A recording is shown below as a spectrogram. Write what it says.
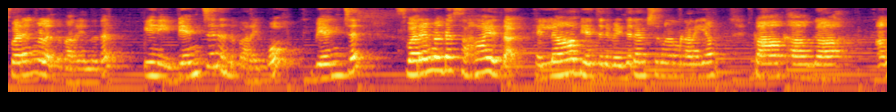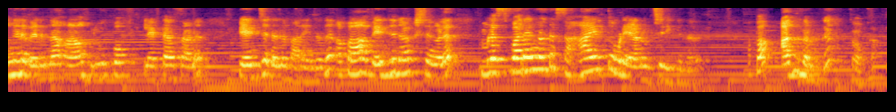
സ്വരങ്ങൾ എന്ന് പറയുന്നത്. ഇനി വ്യഞ്ജൻ എന്ന് പറയുമ്പോൾ വ്യഞ്ജൻ സ്വരങ്ങളുടെ സഹായത്താൽ എല്ലാ വ്യഞ്ജന വ്യഞ്ജനാക്ഷരങ്ങളും നമ്മൾ അറിയാം കാ ഖ ഗ അങ്ങനെ വരുന്ന ആ ഗ്രൂപ്പ് ഓഫ് ലെറ്റേഴ്സ് ആണ് വ്യഞ്ജൻ എന്ന് പറയുന്നത്. അപ്പൊ ആ വ്യഞ്ജനാക്ഷരങ്ങൾ നമ്മുടെ സ്വരങ്ങളുടെ സഹായത്തോടെയാണ് ഉച്ചരിക്കുന്നത്. അപ്പൊ അത് നമുക്ക് നോക്കാം.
